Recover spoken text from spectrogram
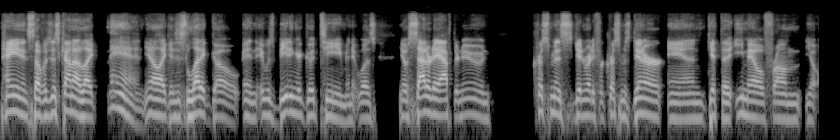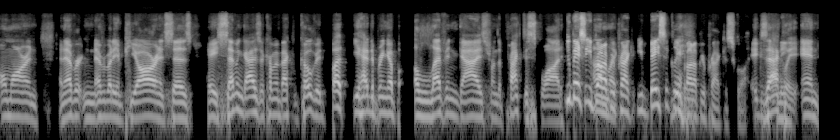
pain and stuff was just kind of like, man, you know, like it just let it go. And it was beating a good team. And it was, you know, Saturday afternoon, Christmas, getting ready for Christmas dinner, and get the email from you know Omar and and Everett and everybody in PR, and it says, "Hey, seven guys are coming back from COVID, but you had to bring up eleven guys from the practice squad." You basically you brought up like, your practice. You basically yeah, brought up your practice squad. Exactly, I mean, and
